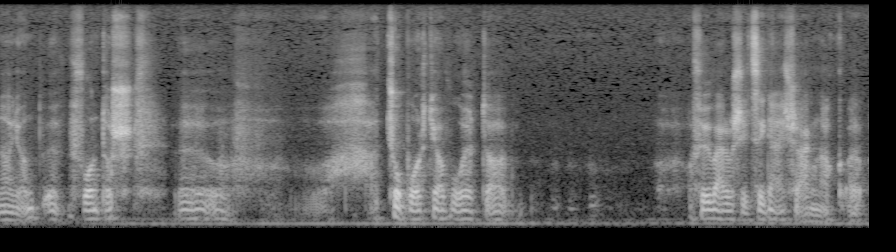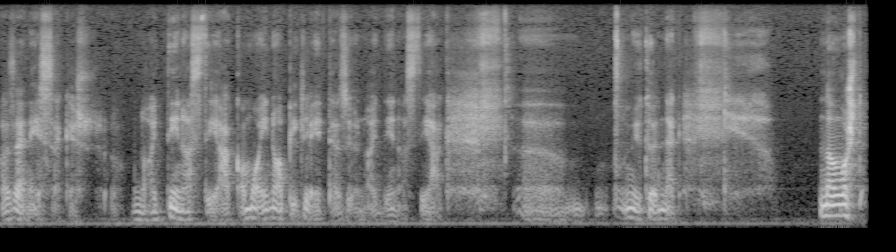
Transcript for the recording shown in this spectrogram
nagyon fontos csoportja volt a a fővárosi cigányságnak a, zenészek és nagy dinasztiák, a mai napig létező nagy dinasztiák működnek. Na most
